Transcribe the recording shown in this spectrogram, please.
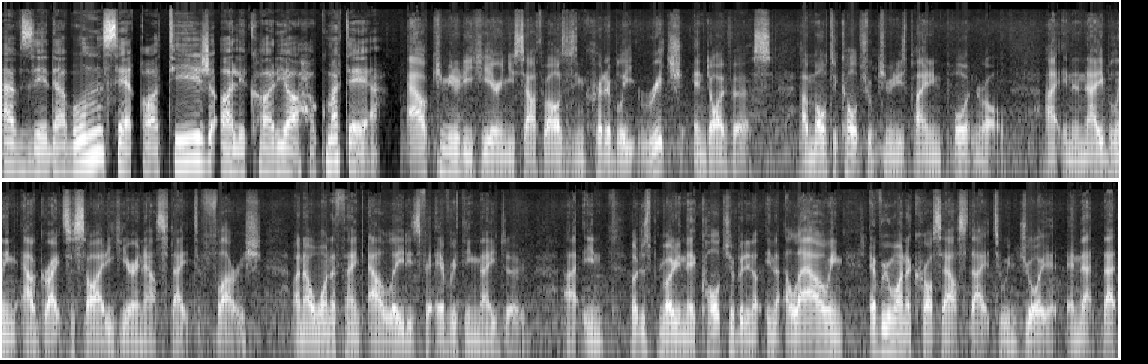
افزیده سقاتیج آلیکاریا حکمته Our community here in New South Wales is incredibly rich and diverse. Our multicultural communities play an important role uh, in enabling our great society here in our state to flourish. And I want to thank our leaders for everything they do. Uh, in not just promoting their culture, but in, in, allowing everyone across our state to enjoy it. And that, that,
